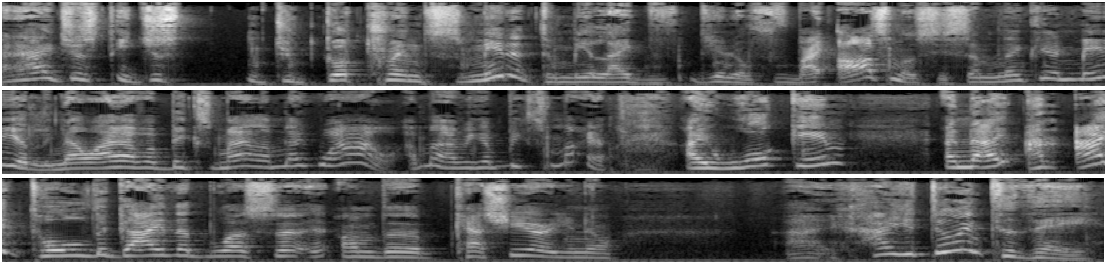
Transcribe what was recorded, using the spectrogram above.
And I just, it just got transmitted to me like, you know, by osmosis. I'm like, immediately, now I have a big smile. I'm like, wow, I'm having a big smile. I walk in, and I and I told the guy that was uh, on the cashier, you know, how you doing today?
